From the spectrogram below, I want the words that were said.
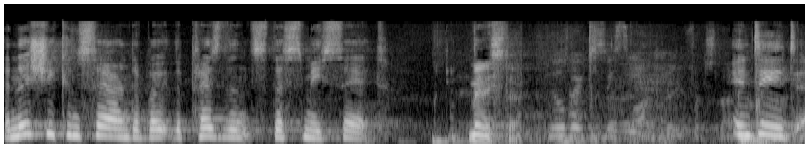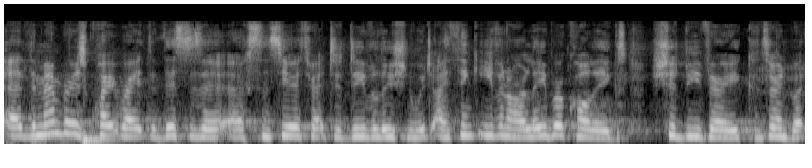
And is she concerned about the precedents this may set. Minister. Indeed, uh, the member is quite right that this is a, a sincere threat to devolution, which I think even our Labour colleagues should be very concerned about.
